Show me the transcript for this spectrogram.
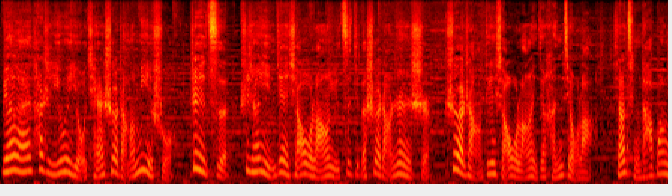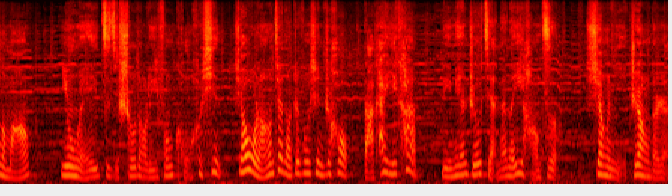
原来他是一位有钱社长的秘书，这次是想引荐小五郎与自己的社长认识。社长盯小五郎已经很久了，想请他帮个忙，因为自己收到了一封恐吓信。小五郎见到这封信之后，打开一看，里面只有简单的一行字：“像你这样的人，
